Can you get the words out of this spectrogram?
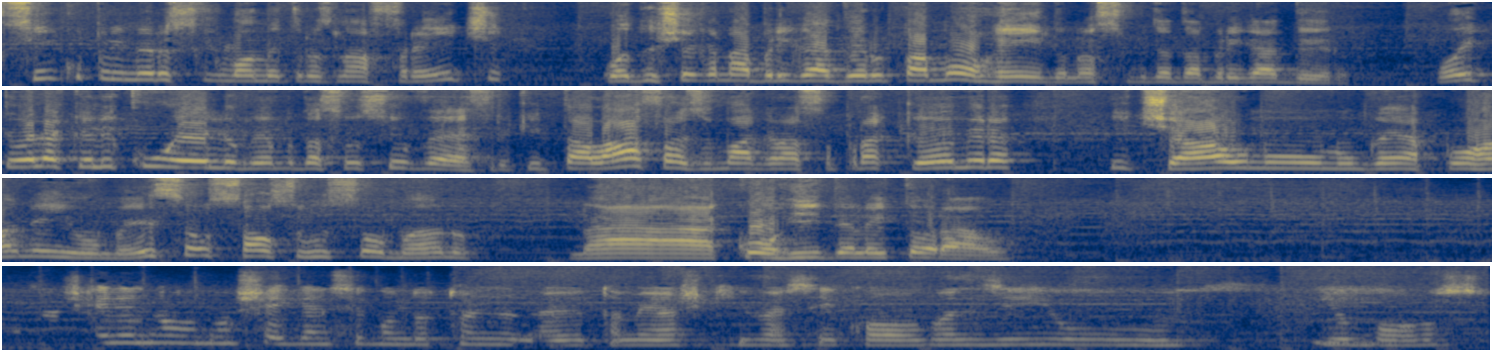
cinco primeiros quilômetros na frente quando chega na Brigadeiro tá morrendo na subida da Brigadeiro. Ou então ele é aquele coelho mesmo da São Silvestre, que tá lá, faz uma graça pra câmera e tchau, não, não ganha porra nenhuma. Esse é o Salso Russomano na corrida eleitoral. Acho que ele não, não chega no segundo turno, não. Eu também acho que vai ser Covas e o, e o Boulos.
